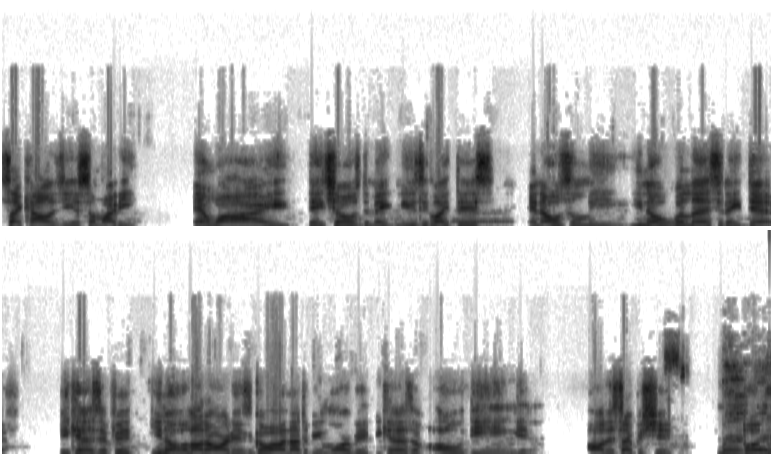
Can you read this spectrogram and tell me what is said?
psychology of somebody and why they chose to make music like this, and ultimately, you know, what led to their death because if it you know a lot of artists go out not to be morbid because of ODing and all this type of shit Right. but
